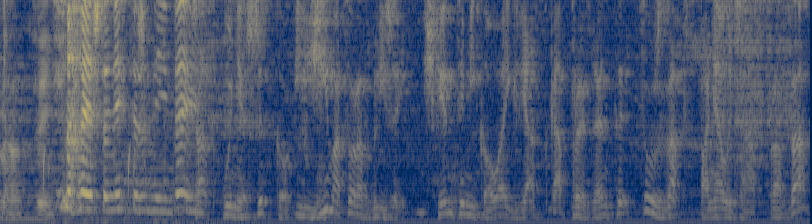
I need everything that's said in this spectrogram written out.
No, wyjść. No, jeszcze nie chcesz z niej wyjść. Czas płynie szybko i zima coraz bliżej. Święty Mikołaj, gwiazdka, prezenty. Cóż za wspaniały czas, prawda?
